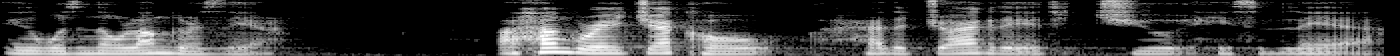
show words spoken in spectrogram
it was no longer there. A hungry jackal had dragged it to his lair.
